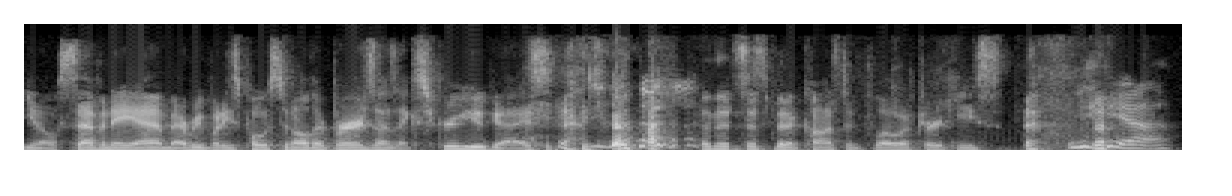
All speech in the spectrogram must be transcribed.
you know 7 a.m. Everybody's posting all their birds. I was like, screw you guys. and it's just been a constant flow of turkeys. yeah.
